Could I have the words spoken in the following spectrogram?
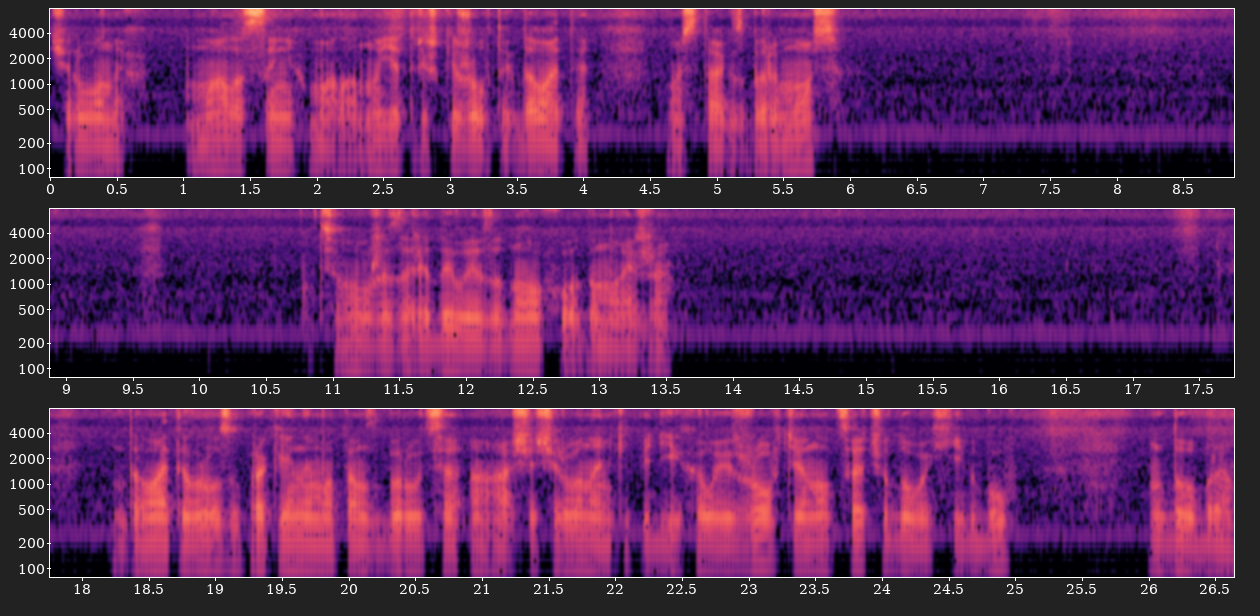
Червоних мало, синіх мало. Ну, є трішки жовтих. Давайте ось так зберемось. Цього вже зарядили з одного ходу майже. Давайте в розу прокинемо, там зберуться. Ага, ще червоненькі під'їхали і жовті. Ну це чудовий хід був. Добре.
